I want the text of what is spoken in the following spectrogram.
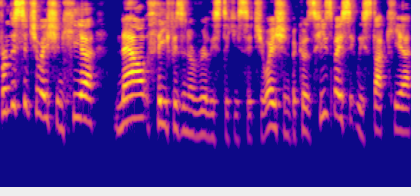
from this situation here, now Thief is in a really sticky situation because he's basically stuck here.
